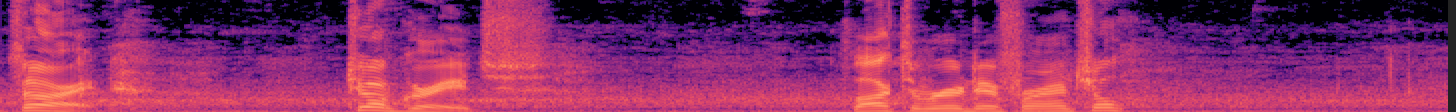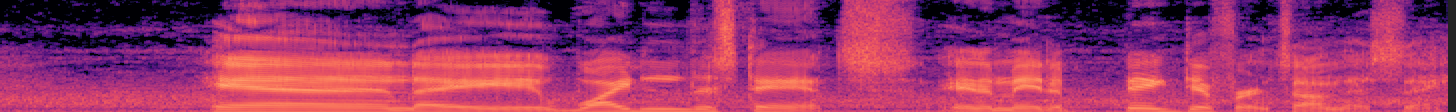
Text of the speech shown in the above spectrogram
It's all right. Two upgrades. Locked the rear differential. And I widened the stance. And it made a big difference on this thing.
